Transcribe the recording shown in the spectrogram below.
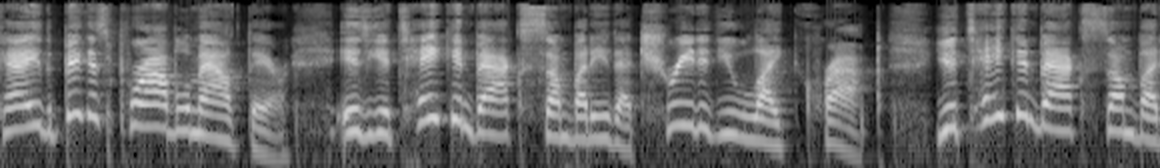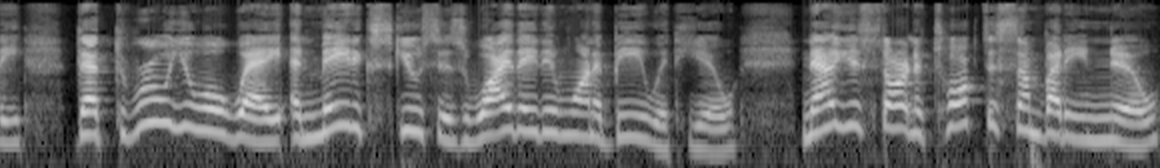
Okay, the biggest problem out there is you're taking back somebody that treated you like crap. You're taking back somebody that threw you away and made excuses why they didn't want to be with you. Now you're starting to talk to somebody new,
